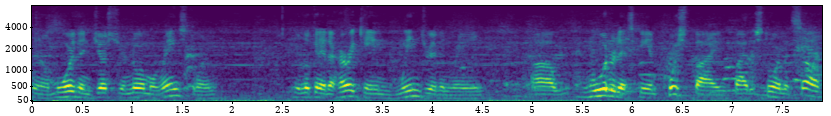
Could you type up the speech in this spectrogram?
you know, more than just your normal rainstorm. You're looking at a hurricane, wind-driven rain, uh, water that's being pushed by by the storm itself.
